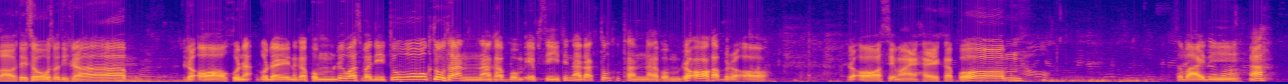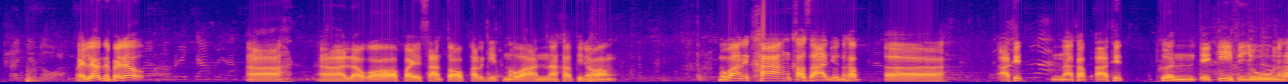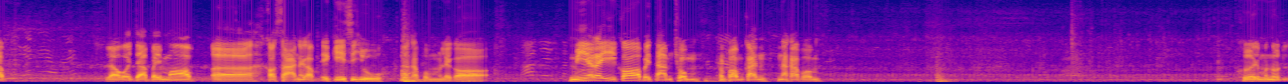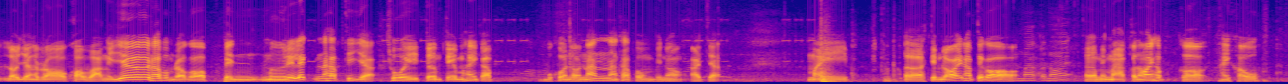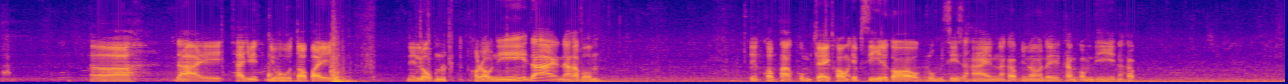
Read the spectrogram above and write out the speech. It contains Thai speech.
บ่าวเตโซสวัสดีครับระออคุณนะกุณใดนะครับผมหรือว่าสวัสดีทุกทุกท่านนะครับผม FC ที่น่ารักทุกทุกท่านนะครับผมระออครับระออระออเสียมายให้ครับผม สบายดีฮะไปแล้วเนี่ยไปแล้วอ่าอ่าเราก็ไปสารต่อภารกิจเมื่อวานนะครับ พี่น้อง เมื่อวานนี้ค้างข้าวสารอยู่นะครับอ่าอาทิตย์นะครับ อาทิตย์เพื่อนเอกกี้ซียูนะครับ เราก็จะไปมอบเอ่อข้าวสารให้กับเอกกี้ซียูนะครับผมแล้วก็มีอะไรอีกก็ไปตามชมพร้อมๆกันนะครับผม เพื่อนมนุษย์เรายังรอความหวังอีกเยอะนะครับผมเราก็เป็นมือเล็กๆนะครับ ที่จะช่วยเติมเต็มให้กับบุคคลเหล่านั้นนะครับ ผมพี่น้องอาจจะไม่เอ่อเต็มร้อยนะครับ แต่ก็มากก็น้อยเออไม่มากก็น้อยครับ ก็ให้เขาเอ่อได้ใช้ชีวิตอยู่ต่อไป ในโลกมนุษย์ของเรานี้ได้นะครับผมเป็นความภาคภูมิใจของ FC แล้วก็กลุ่มซีสหายนะครับพี่น้องได้ทำความดีนะครับ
